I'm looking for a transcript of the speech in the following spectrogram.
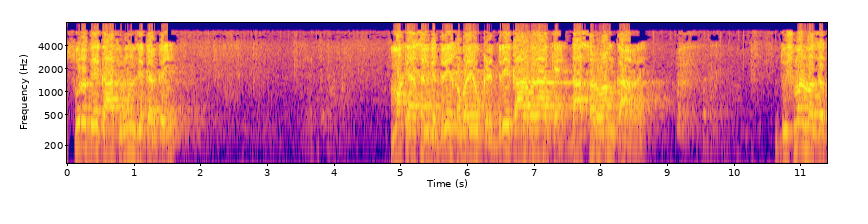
سورت کافرون ذکر گئی مکھ اصل کے درے خبریں اکڑے درے کار بدا کے دا سرورم کار رہے۔ دشمن مزد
